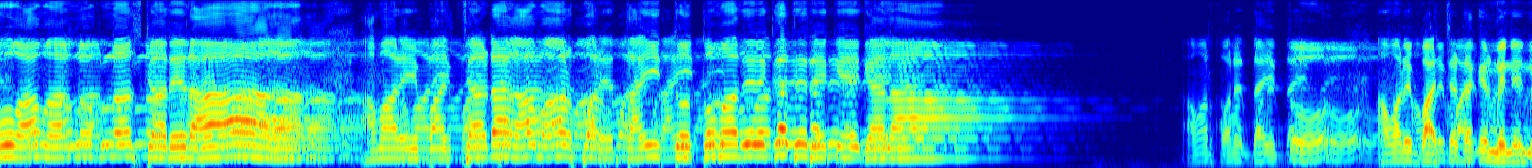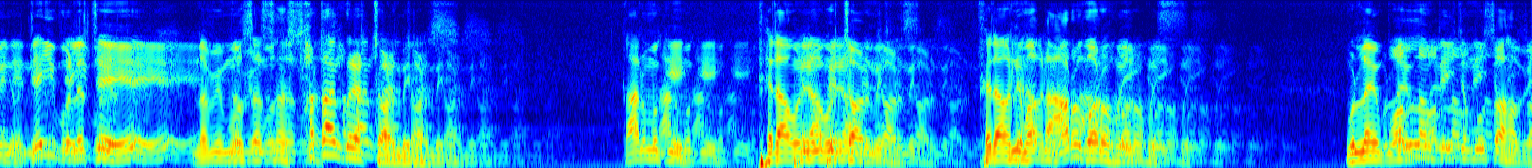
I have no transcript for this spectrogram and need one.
ও আমার লোক লস্করেরা আমার এই বাচ্চাটা আমার পরে দায়িত্ব তোমাদের কাছে রেখে গেলাম। আমার পরের দায়িত্ব আমার এই বাচ্চাটাকে মেনে নিয়ে যেই বলেছে নবী মুসা সাটাং করে চড় মেরে তার মুখে ফেরাউনের মুখে চড় মেরেছে। ফেরাউনি মাথা আরও গরম হয়ে গেছে। বললাম বললাম এই যে মুসা হবে।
